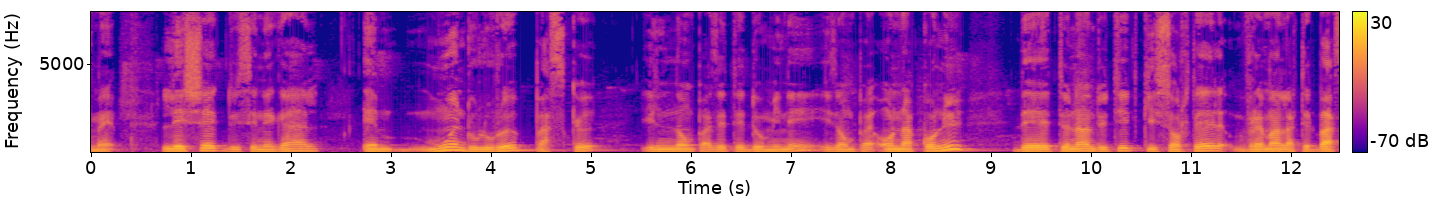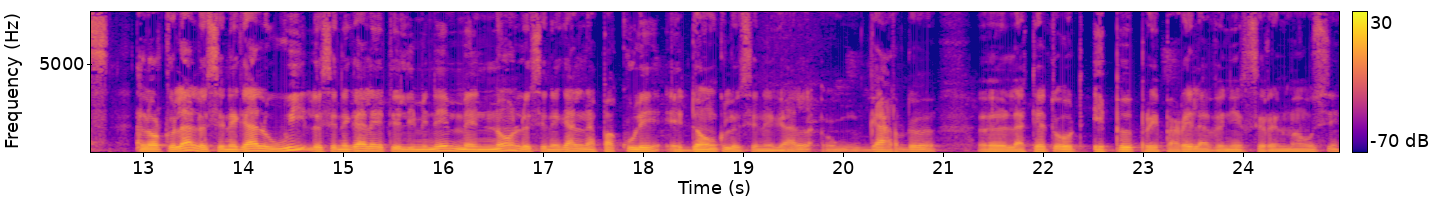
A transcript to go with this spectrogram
Mais l'échec du Sénégal est moins douloureux parce que ils n'ont pas été dominés. Ils ont pas, on a connu des tenants du titre qui sortaient vraiment la tête basse. Alors que là, le Sénégal, oui, le Sénégal a été éliminé, mais non, le Sénégal n'a pas coulé. Et donc, le Sénégal garde euh, la tête haute et peut préparer l'avenir sereinement aussi.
